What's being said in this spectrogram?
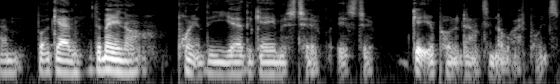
Um, but again, the main point of the uh, the game is to is to get your opponent down to no life points.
